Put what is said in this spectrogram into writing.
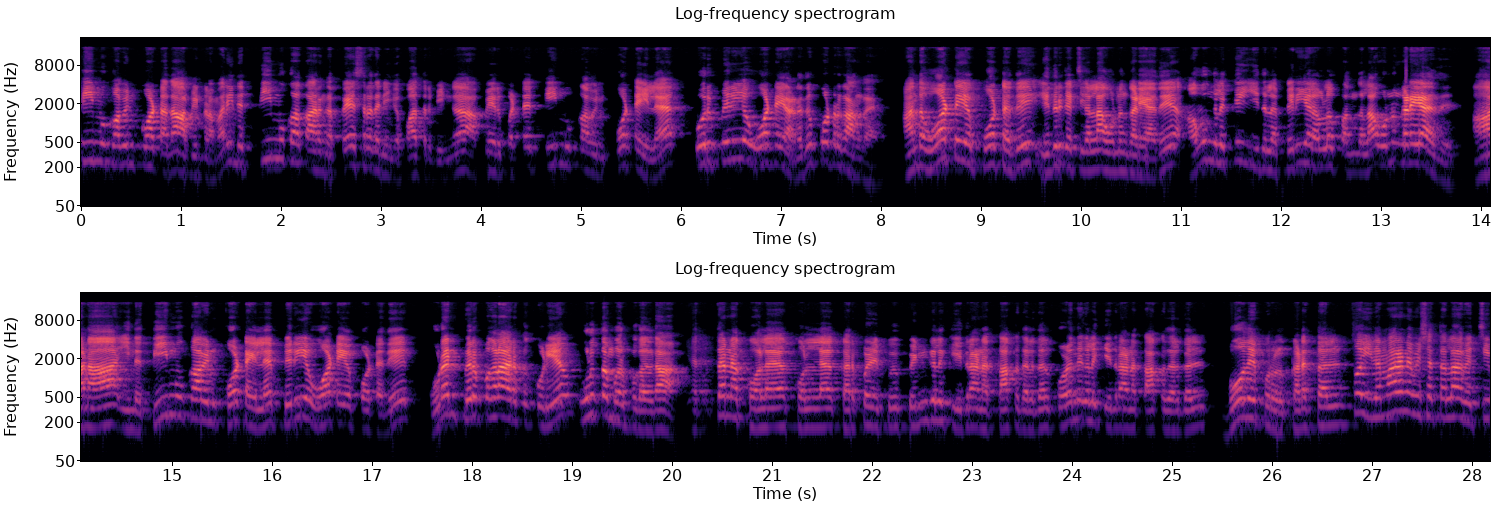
திமுகவின் கோட்டை தான் அப்படின்ற மாதிரி இந்த திமுக காரங்க பேசுறத நீங்க பாத்திருப்பீங்க அப்பேற்பட்ட திமுகவின் கோட்டையில ஒரு பெரிய ஓட்டையானது போட்டிருக்காங்க. அந்த ஓட்டையை போட்டது எதிர்கட்சிகள்லாம் ஒன்றும் கிடையாது. அவங்களுக்கு இதுல பெரிய அளவுல பங்குலாம் ஒன்றும் கிடையாது. ஆனா இந்த திமுகவின் கோட்டையில பெரிய ஓட்டையை போட்டது உடன் பிறப்புகளா இருக்கக்கூடிய உளுத்தம் பருப்புகள் தான். எத்தனை கொலை கொல்ல கற்பழிப்பு பெண்களுக்கு எதிரான தாக்குதல்கள் குழந்தைகளுக்கு எதிரான தாக்குதல்கள் போதைப் பொருள் கடத்தல். சோ இந்த மாதிரியான விஷயத்தெல்லாம் வச்சு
